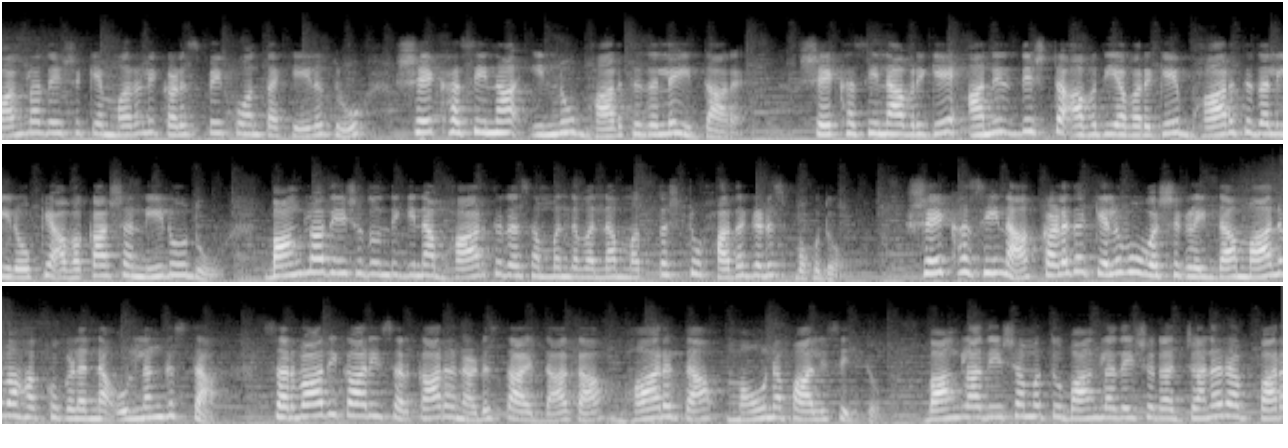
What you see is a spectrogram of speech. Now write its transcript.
ಬಾಂಗ್ಲಾದೇಶಕ್ಕೆ ಮರಳಿ ಕಳಿಸಬೇಕು ಅಂತ ಹೇಳಿದ್ರು ಶೇಖ್ ಹಸೀನಾ ಇನ್ನೂ ಭಾರತದಲ್ಲೇ ಇದ್ದಾರೆ. ಶೇಖ್ ಹಸೀನಾ ಅವರಿಗೆ ಅನಿರ್ದಿಷ್ಟ ಅವಧಿಯವರೆಗೆ ಭಾರತದಲ್ಲಿ ಇರೋಕೆ ಅವಕಾಶ ನೀಡೋದು ಬಾಂಗ್ಲಾದೇಶದೊಂದಿಗಿನ ಭಾರತದ ಸಂಬಂಧವನ್ನ ಮತ್ತಷ್ಟು ಹದಗೆಡಿಸಬಹುದು. ಶೇಖ್ ಹಸೀನಾ ಕಳೆದ ಕೆಲವು ವರ್ಷಗಳಿಂದ ಮಾನವ ಹಕ್ಕುಗಳನ್ನ ಉಲ್ಲಂಘಿಸ್ತಾ ಸರ್ವಾಧಿಕಾರಿ ಸರ್ಕಾರ ನಡೆಸ್ತಾ ಇದ್ದಾಗ ಭಾರತ ಮೌನ ಪಾಲಿಸಿತ್ತು. ಬಾಂಗ್ಲಾದೇಶ ಮತ್ತು ಬಾಂಗ್ಲಾದೇಶದ ಜನರ ಪರ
